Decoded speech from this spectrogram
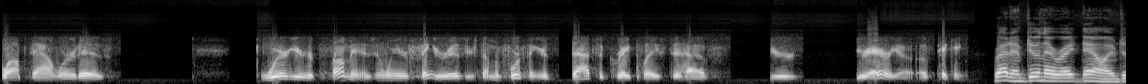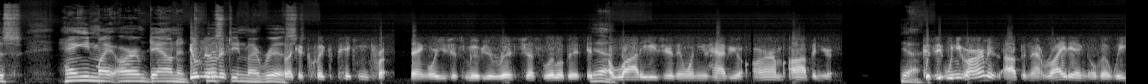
flop down where it is where your thumb is and where your finger is your thumb and forefinger that's a great place to have your your area of picking Right, I'm doing that right now. I'm just hanging my arm down and You'll twisting my wrist. like a quick picking pro- thing where you just move your wrist just a little bit it's Yeah. a lot easier than when you have your arm up and your yeah. because when your arm is up in that right angle that we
